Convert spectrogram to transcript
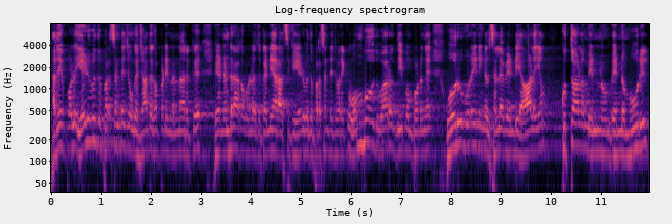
அதே போல் எழுபது பர்சன்டேஜ் உங்கள் ஜாதகப்படி நன்னா இருக்குது நன்றாக உள்ளது. கன்னியா ராசிக்கு எழுபது பர்சன்டேஜ் வரைக்கும் ஒம்பது வாரம் தீபம் போடுங்க. ஒரு முறை நீங்கள் செல்ல வேண்டிய ஆலயம் குத்தாலம் என்னும் என்னும் ஊரில்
